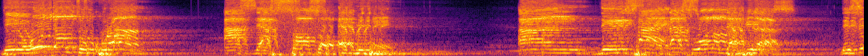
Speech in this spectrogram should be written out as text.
They hold on to quran as their source of everything. And they recite that's one of their pillars. They say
